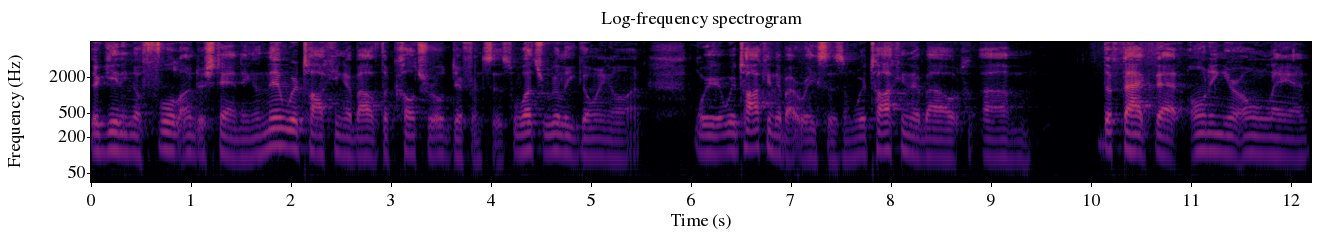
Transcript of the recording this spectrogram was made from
they're getting a full understanding. And then we're talking about the cultural differences. What's really going on? We're we're talking about racism. We're talking about um, the fact that owning your own land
